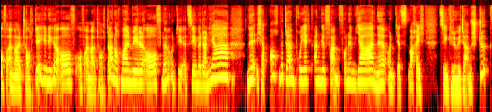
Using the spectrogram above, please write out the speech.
Auf einmal taucht derjenige auf, auf einmal taucht da nochmal ein Mädel auf, ne? Und die erzählen mir dann, ja, ne, ich habe auch mit deinem Projekt angefangen vor einem Jahr, ne? Und jetzt mache ich zehn Kilometer am Stück,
